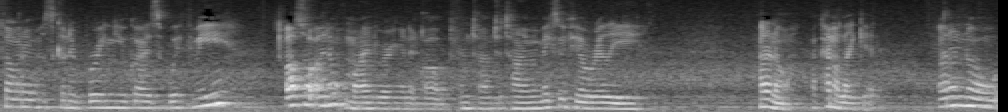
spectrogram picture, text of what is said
thought I was gonna bring you guys with me. Also, I don't mind wearing a niqab from time to time. It makes me feel really, I don't know, I kind of like it. I don't know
